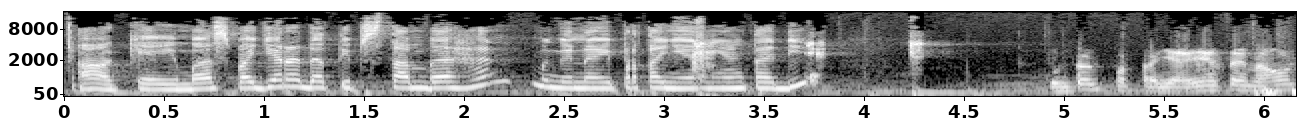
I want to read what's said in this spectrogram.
Oke, Mas Fajar ada tips tambahan mengenai pertanyaan yang tadi? Punten pertanyaannya teh naon?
